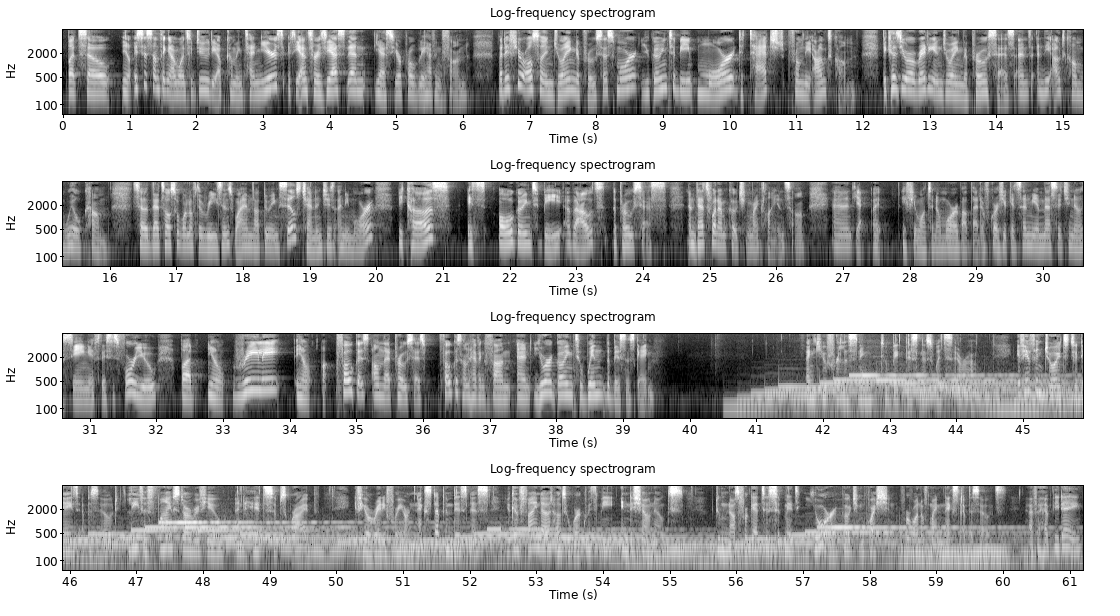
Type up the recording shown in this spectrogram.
But so, you know, is this something I want to do the upcoming 10 years? If the answer is yes, then yes, you're probably having fun. But if you're also enjoying the process more, you're going to be more detached from the outcome because you're already enjoying the process and, and the outcome will come. So that's also one of the reasons why I'm not doing sales challenges anymore because it's all going to be about the process. And that's what I'm coaching my clients on. And yeah, I, if you want to know more about that, of course, you can send me a message, you know, seeing if this is for you. But, you know, really, you know, uh, focus on that process, focus on having fun, and you're going to win the business game. Thank you for listening to Big Business with Sarah. If you've enjoyed today's episode, leave a five star review and hit subscribe. If you're ready for your next step in business, you can find out how to work with me in the show notes do not forget to submit your coaching question for one of my next episodes. Have a happy day.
